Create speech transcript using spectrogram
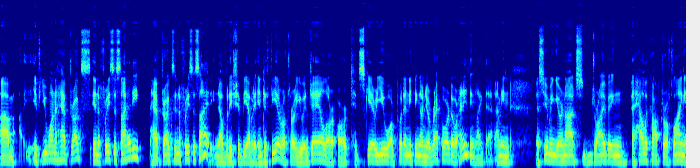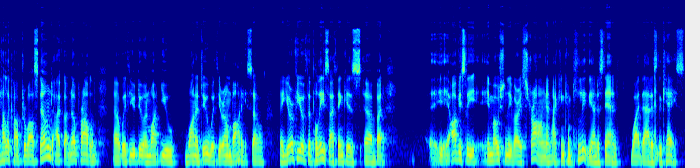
Um, if you want to have drugs in a free society, have drugs in a free society. Nobody should be able to interfere or throw you in jail or, or to scare you or put anything on your record or anything like that. I mean, assuming you're not driving a helicopter or flying a helicopter while stoned, I've got no problem uh, with you doing what you want to do with your own body. So uh, your view of the police, I think, is, uh, but uh, obviously emotionally very strong, and I can completely understand why that is the case.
